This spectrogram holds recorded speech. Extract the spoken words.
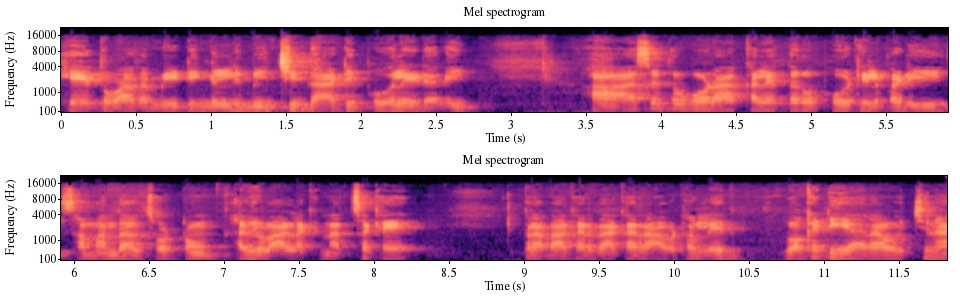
హేతువాద మీటింగుల్ని మించి దాటిపోలేడని ఆ ఆశతో కూడా అక్కలిద్దరూ పోటీలు పడి సంబంధాలు చూడటం అవి వాళ్ళకి నచ్చకే ప్రభాకర్ దాకా రావటం లేదు. ఒకటి అలా వచ్చినా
